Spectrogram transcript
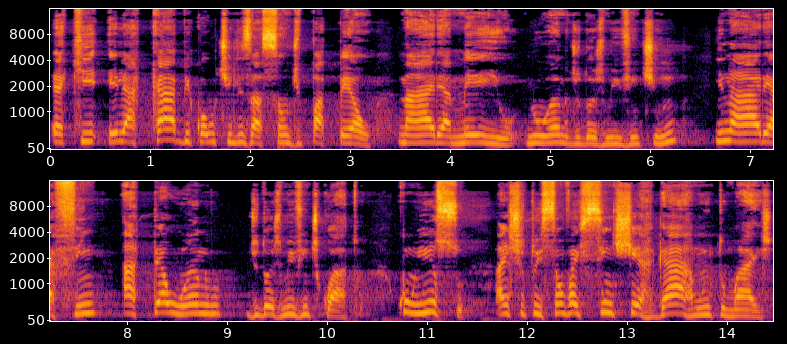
é que ele acabe com a utilização de papel na área meio no ano de 2021 e na área fim até o ano de 2024. Com isso, a instituição vai se enxergar muito mais,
